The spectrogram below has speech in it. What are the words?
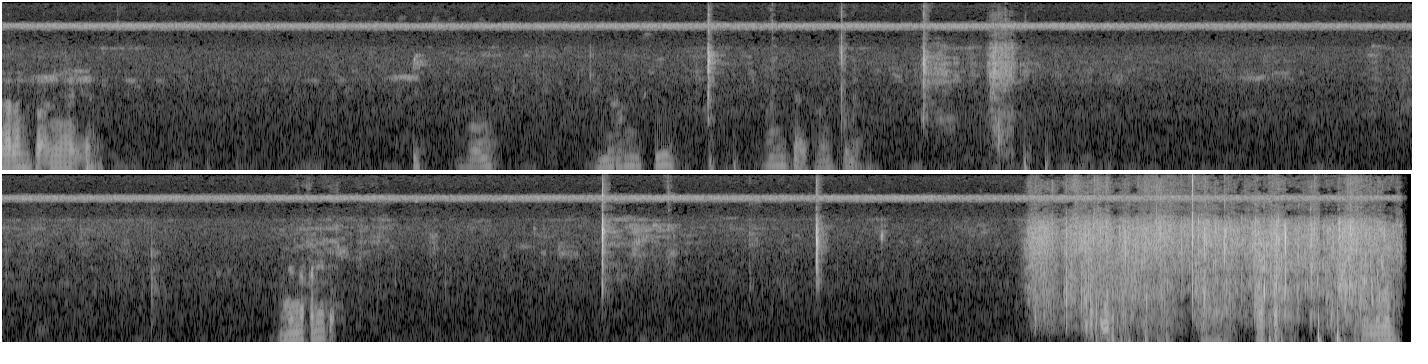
Dalam soalnya ya. Ih, boleh. Bener sih. Anjay, kalau Enakan itu. Teman-teman.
